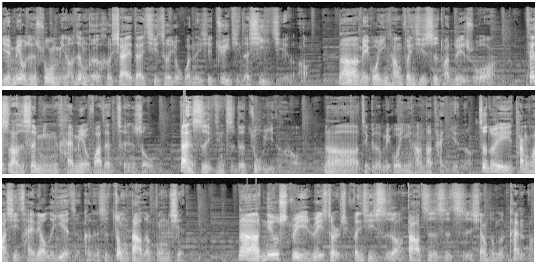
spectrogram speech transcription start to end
也没有人说明啊，任何和下一代汽车有关的一些具体的细节了哈。那美国银行分析师团队说，Tesla 的声明还没有发展成熟，但是已经值得注意了哈。那这个美国银行他坦言了，这对碳化系材料的业者可能是重大的风险。那 New Street Research 分析师啊，大致是持相同的看法，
